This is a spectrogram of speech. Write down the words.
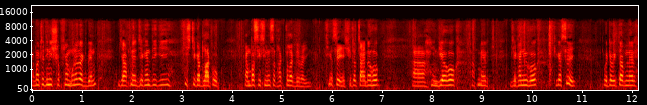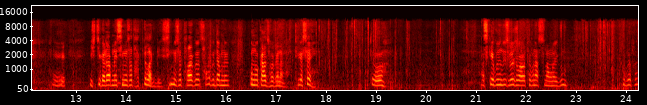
এমন একটা জিনিস সবসময় মনে রাখবেন যে আপনি যেখান থেকে স্টিকার লাগুক অ্যাম্বাসি সিনেসে থাকতে লাগবে ভাই। ঠিক আছে? সেটা চায়না হোক ইন্ডিয়া হোক, আপনার যেখানেই হোক, ঠিক আছে? ওইটা ভিতরে আপনার স্টিকারটা আপনার সিনেসা থাকতে লাগবে। সিনেসা ছাড়া ছাড়া কিন্তু আপনার কোনো কাজ হবে না, ঠিক আছে? তো আজকে পর্যন্ত ছিল। সবাই আসসালামু আলাইকুম। ব্যাপার?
